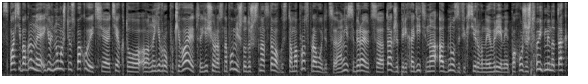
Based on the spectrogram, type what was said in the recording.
Спасибо огромное. Юль, ну можете успокоить э, тех, кто э, на Европу кивает. Еще раз напомню, что до 16 августа там опрос проводится. Они собираются также переходить на одно зафиксированное время. Похоже, что именно так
